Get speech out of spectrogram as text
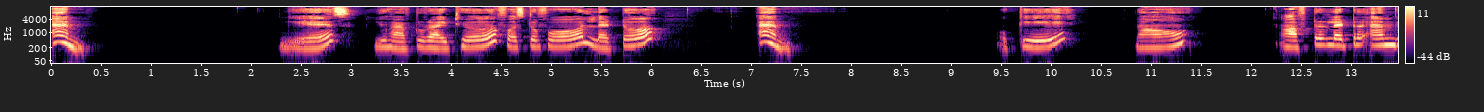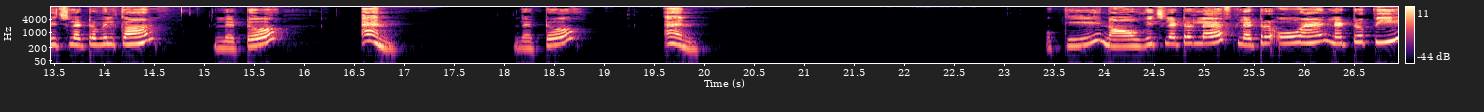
M. Yes, you have to write here first of all letter M. Okay. Now, after letter M, which letter will come? Letter N. Letter N. Okay, now which letter left? Letter O and letter P.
